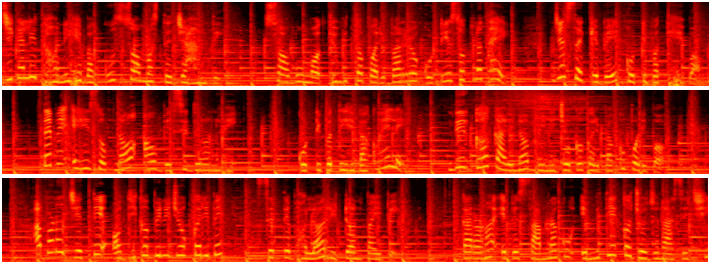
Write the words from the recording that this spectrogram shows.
ଆଜିକାଲି ଧନୀ ହେବାକୁ ସମସ୍ତେ ଚାହାନ୍ତି। ସବୁ ମଧ୍ୟବିତ୍ତ ପରିବାରର ଗୋଟିଏ ସ୍ୱପ୍ନ ଥାଏ ଯେ ସେ କେବେ କୋଟିପତି ହେବ। ତେବେ ଏହି ସ୍ୱପ୍ନ ଆଉ ବେଶୀ ଦୂର ନୁହେଁ। କୋଟିପତି ହେବାକୁ ହେଲେ ଦୀର୍ଘକାଳୀନ ବିନିଯୋଗ କରିବାକୁ ପଡ଼ିବ। ଆପଣ ଯେତେ ଅଧିକ ବିନିଯୋଗ କରିବେ ସେତେ ଭଲ ରିଟର୍ଣ୍ଣ ପାଇବେ। କାରଣ ଏବେ ସାମ୍ନାକୁ ଏମିତି ଏକ ଯୋଜନା ଆସିଛି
